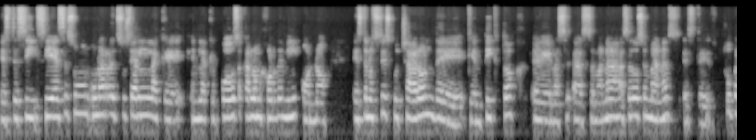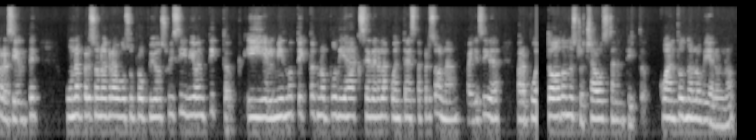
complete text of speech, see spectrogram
este, si, si esa es una red social en la, que, en la que puedo sacar lo mejor de mí o no. Este, no sé si escucharon de que en TikTok, eh, la, semana, hace dos semanas, este, súper reciente, una persona grabó su propio suicidio en TikTok y el mismo TikTok no podía acceder a la cuenta de esta persona fallecida para poder, todos nuestros chavos están en TikTok. ¿Cuántos no lo vieron, no?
